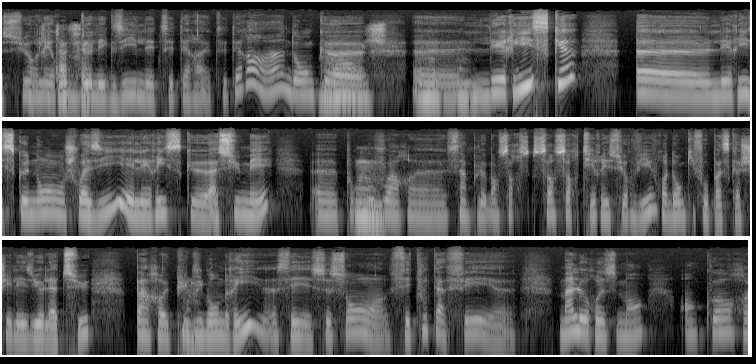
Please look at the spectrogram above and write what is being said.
sur les routes de l'exil, etc. etc. Hein. Donc, oh mm, mm. les risques euh, les risques non choisis et les risques assumés euh, pour mmh. pouvoir euh, simplement s'en sortir et survivre. Donc il ne faut pas se cacher les yeux là-dessus par pudibonderie. C'est, ce sont, c'est tout à fait, malheureusement, encore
